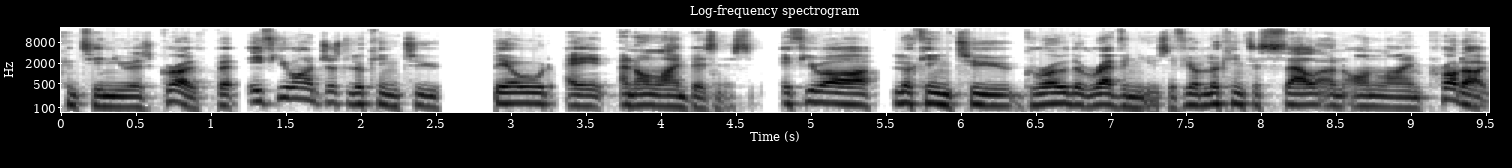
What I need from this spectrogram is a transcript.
continuous growth. But if you are just looking to build a, an online business, if you are looking to grow the revenues, if you're looking to sell an online product,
